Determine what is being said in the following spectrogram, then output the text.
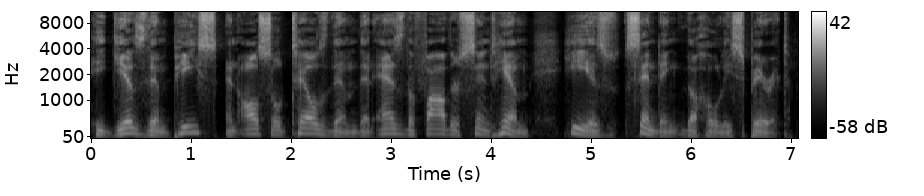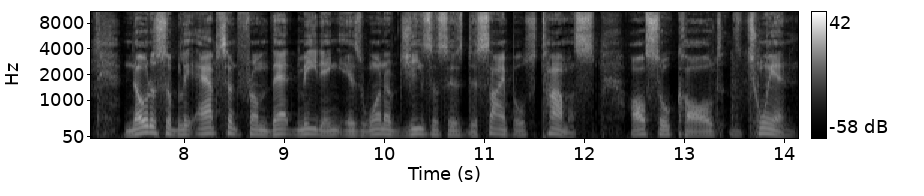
He gives them peace and also tells them that as the Father sent him, he is sending the Holy Spirit. Noticeably absent from that meeting is one of Jesus' disciples, Thomas, also called the twin.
